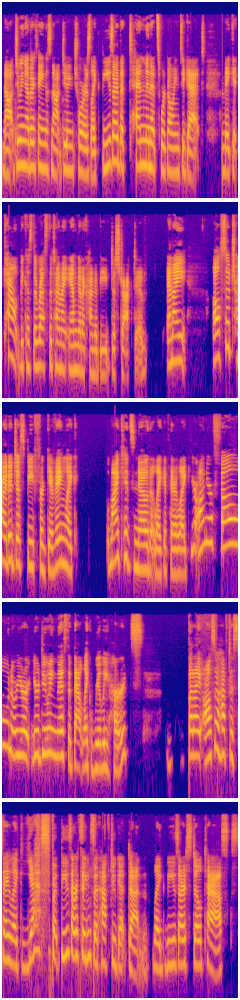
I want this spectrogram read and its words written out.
not doing other things, not doing chores. Like these are the 10 minutes we're going to get. Make it count because the rest of the time I am going to kind of be distracted. And I also try to just be forgiving like my kids know that like if they're like you're on your phone or you're you're doing this that that like really hurts. But I also have to say, like, yes, but these are things that have to get done. Like, these are still tasks.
